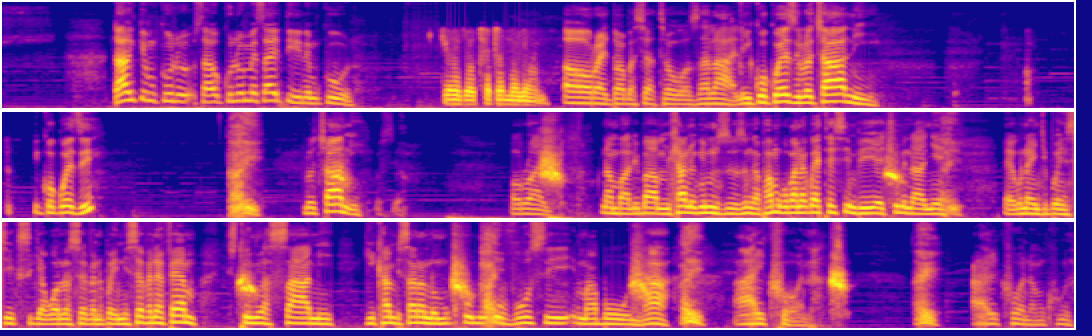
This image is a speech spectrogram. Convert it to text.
thank you mkhulu. Sawukhuluma esayidini mkhulu? Ngiyazothatha amalama. alright baba siyathokoza lali igogwezi lotshani igogwezi hayi. Lotshani alright nambali ba mhlanu kimzuzu ngaphambi kobana kubethe isimbi yeshumi nanye eh, ku-90.6 kuya ku-7.7 fm isithunywa sami ngikhambisana nomkhulu uvusi mabunda. Hayi hayi khona. Hayi hayi khona mkhulu.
